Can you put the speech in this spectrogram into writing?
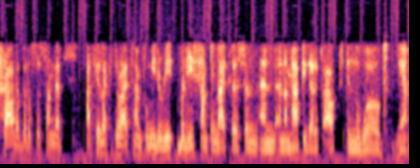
proud of, but also song that I feel like it's the right time for me to re- release something like this, and, and, and I'm happy that it's out in the world. Yeah.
